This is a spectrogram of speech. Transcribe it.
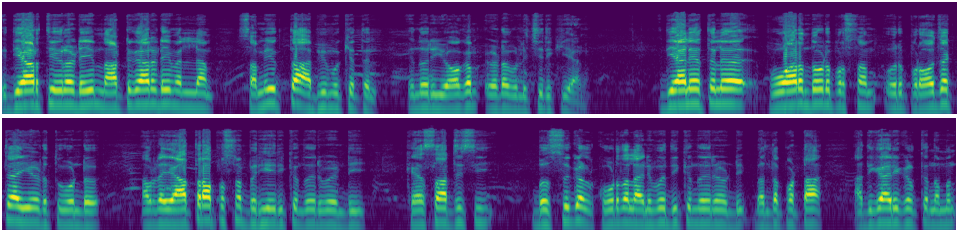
വിദ്യാർത്ഥികളുടെയും നാട്ടുകാരുടെയും എല്ലാം സംയുക്ത ആഭിമുഖ്യത്തിൽ ഇന്നൊരു യോഗം ഇവിടെ വിളിച്ചിരിക്കുകയാണ്. വിദ്യാലയത്തിൽ പൂവാറന്തോട് പ്രശ്നം ഒരു പ്രോജക്റ്റായി എടുത്തുകൊണ്ട് അവരുടെ യാത്രാ പ്രശ്നം പരിഹരിക്കുന്നതിന് വേണ്ടി K S R T C ബസ്സുകൾ കൂടുതൽ അനുവദിക്കുന്നതിന് വേണ്ടി ബന്ധപ്പെട്ട അധികാരികൾക്ക് നമ്മൾ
